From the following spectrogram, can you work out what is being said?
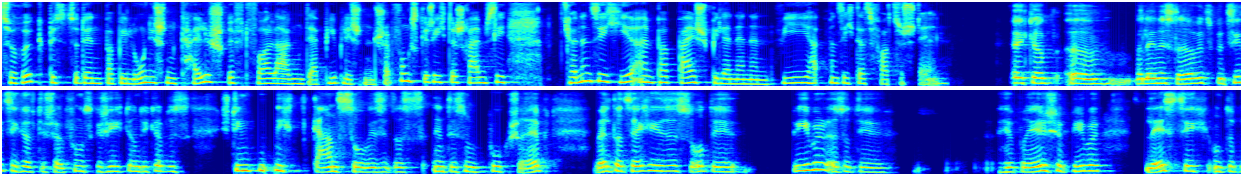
zurück bis zu den babylonischen Keilschriftvorlagen der biblischen Schöpfungsgeschichte, schreiben Sie. Können Sie hier ein paar Beispiele nennen? Wie hat man sich das vorzustellen? Ja, ich glaube, äh, Marlene Starowitz bezieht sich auf die Schöpfungsgeschichte und ich glaube, das stimmt nicht ganz so, wie sie das in diesem Buch schreibt, weil tatsächlich ist es so, die Bibel, also die hebräische Bibel, lässt sich unter,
